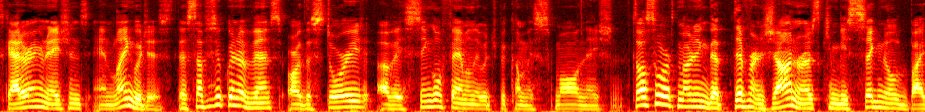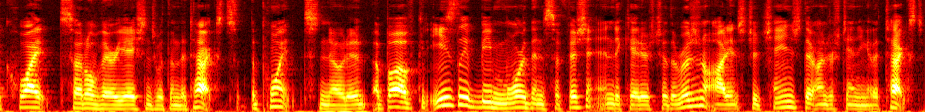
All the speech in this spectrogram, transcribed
scattering of nations, and languages. The subsequent events are the story of a single family which become a small nation. It's also worth noting that different genres can be signaled by quite subtle variations within the texts. The points noted above could easily be more than sufficient indicators to the original audience to change their understanding of the text.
